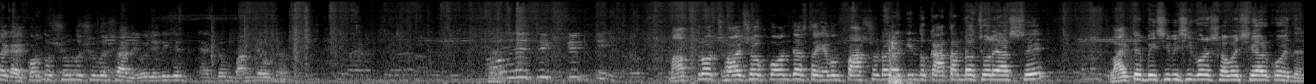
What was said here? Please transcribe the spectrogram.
টাকায় কত সুন্দর সুন্দর শাড়ি। ওই যে নিচে একদম বান্ধে ওঠান Only 650. মাত্র ছয়শো পঞ্চাশ টাকা এবং পাঁচশো টাকা কিন্তু কাতানটাও চলে আসছে। লাইভটা বেশি বেশি করে সবাই শেয়ার করে দেন।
